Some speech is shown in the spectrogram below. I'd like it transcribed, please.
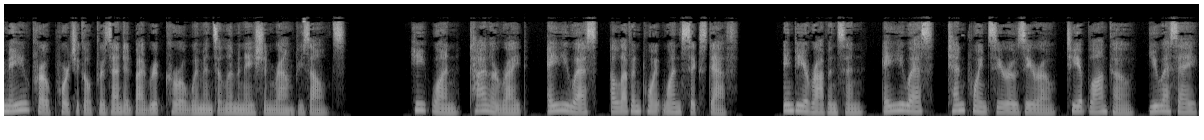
MEO Pro Portugal presented by Rip Curl Women's Elimination Round Results. Heat 1, Tyler Wright, AUS 11.16 def. India Robinson, AUS 10.00, Tia Blanco, USA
